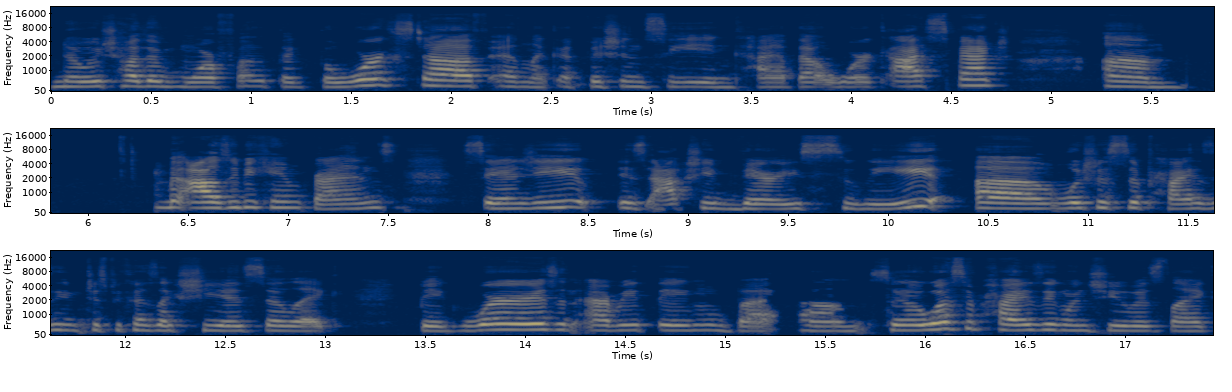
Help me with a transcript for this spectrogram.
know each other more for like the work stuff and like efficiency and kind of that work aspect. Um but as we became friends, Sanji is actually very sweet, uh, which was surprising just because like she is so like big words and everything. But um, so it was surprising when she was like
